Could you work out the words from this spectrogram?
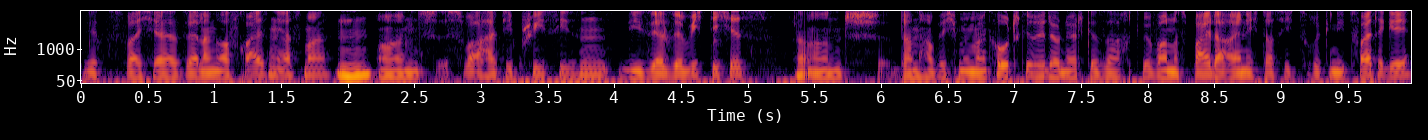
jetzt war ich ja sehr lange auf Reisen erstmal mhm. und es war halt die Preseason, die sehr, sehr wichtig ist. Ja. Und dann habe ich mit meinem Coach geredet und er hat gesagt, wir waren uns beide einig, dass ich zurück in die zweite gehe.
